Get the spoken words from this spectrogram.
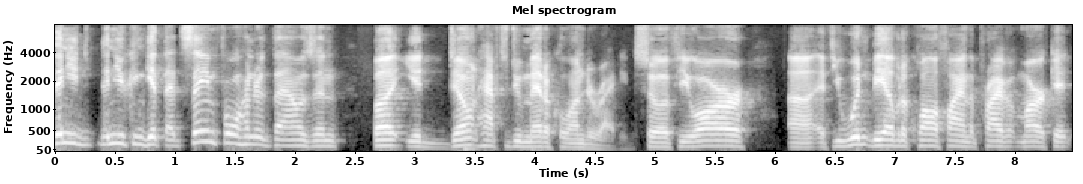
then you then you can get that same four hundred thousand, but you don't have to do medical underwriting. So if you are uh, if you wouldn't be able to qualify in the private market,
